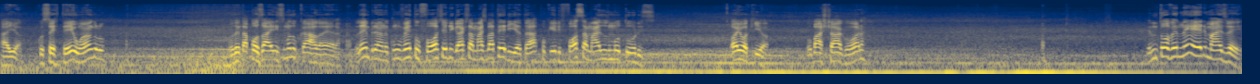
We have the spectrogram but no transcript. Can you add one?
Aí, ó. Consertei o ângulo. Vou tentar pousar ele em cima do carro, galera. Lembrando, com o vento forte ele gasta mais bateria, tá? Porque ele força mais os motores. Olha eu aqui, ó. Vou baixar agora. Eu não tô vendo nem ele mais, velho.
